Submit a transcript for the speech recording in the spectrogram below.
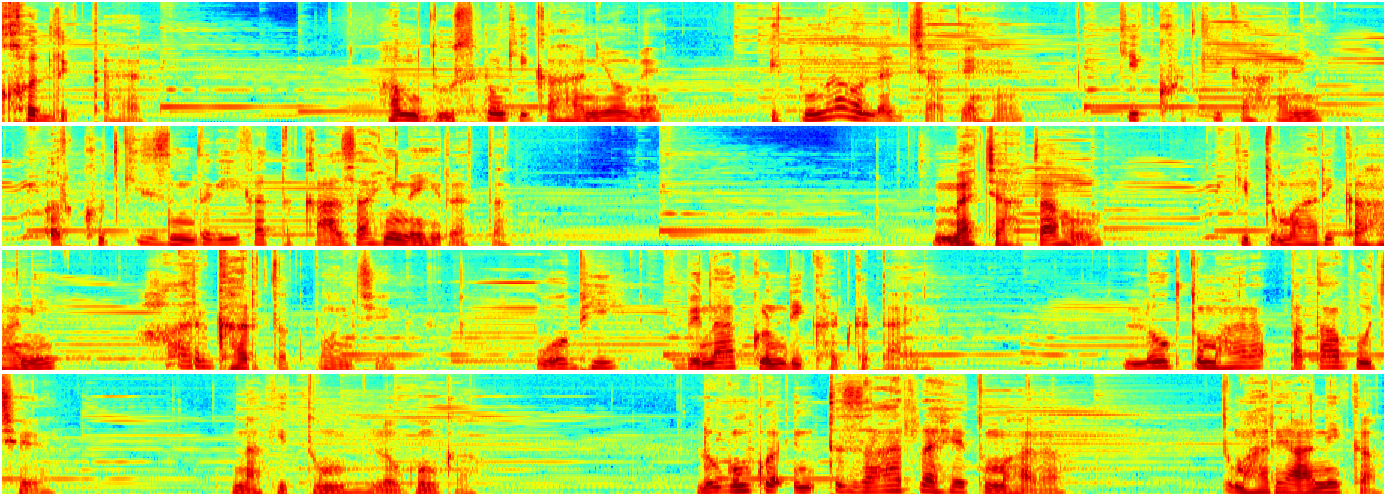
खुद लिखता है। हम दूसरों की कहानियों में इतना उलझ जाते हैं कि खुद की कहानी और खुद की ज़िंदगी का तकाजा ही नहीं रहता। मैं चाहता हूँ कि तुम्हारी कहानी हर घर तक पहुँचे, वो भी बिना कुंडी खटखटाए। लोग तुम्हारा पता पूछे, ना कि तुम लोगों का। लोगों को इंतज़ार रहे तुम्हारा, तुम्हारे आने का,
